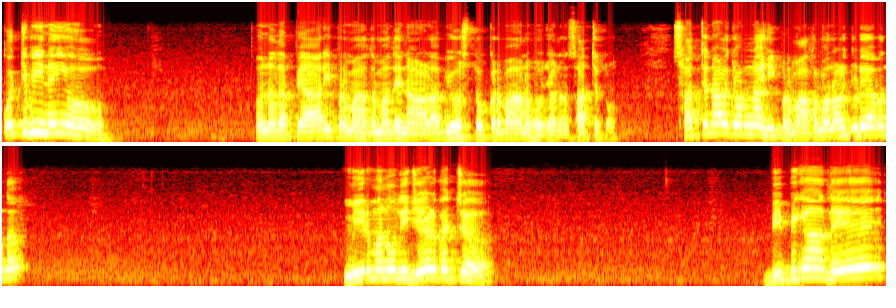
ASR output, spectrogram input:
ਕੁਝ ਵੀ ਨਹੀਂ ਉਹ। ਉਹਨਾਂ ਦਾ ਪਿਆਰ ਹੀ ਪ੍ਰਮਾਤਮਾ ਦੇ ਨਾਲ ਆ ਵੀ ਉਸ ਤੋਂ ਕੁਰਬਾਨ ਹੋ ਜਾਣਾ ਸੱਚ ਤੋਂ। ਸੱਚ ਨਾਲ ਜੁੜਨਾ ਹੀ ਪ੍ਰਮਾਤਮਾ ਨਾਲ ਜੁੜਿਆ ਬੰਦਾ। ਮੀਰ ਮਨੂ ਦੀ ਜੇਲ੍ਹ ਵਿੱਚ ਬੀਬੀਆਂ ਦੇ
